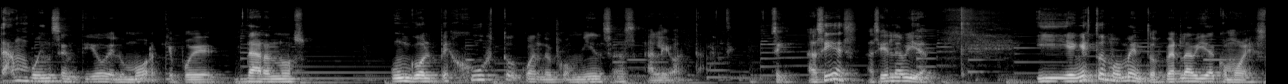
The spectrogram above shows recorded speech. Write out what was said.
tan buen sentido del humor que puede darnos un golpe justo cuando comienzas a levantarte. Sí, así es, así es la vida. Y en estos momentos ver la vida como es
